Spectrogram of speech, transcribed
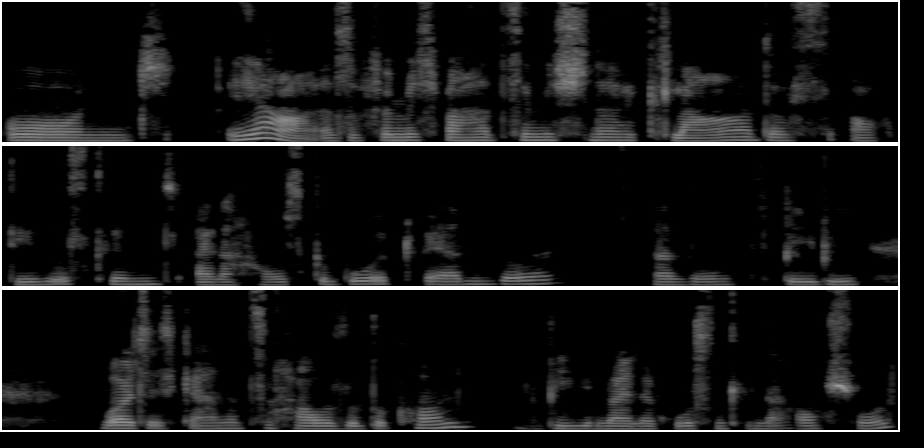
Und ja, also für mich war ziemlich schnell klar, dass auch dieses Kind eine Hausgeburt werden soll. Also das Baby wollte ich gerne zu Hause bekommen, wie meine großen Kinder auch schon.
